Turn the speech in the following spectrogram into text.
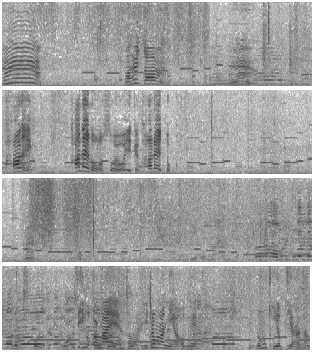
음. 맛있다. 음. 카레? 카레 넣었어요. 이게 카레 넣고. 혹시 이거 얼마예요? 2,000원. 2,000원이요? 오케이. 너무 귀엽지 않아? 어,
